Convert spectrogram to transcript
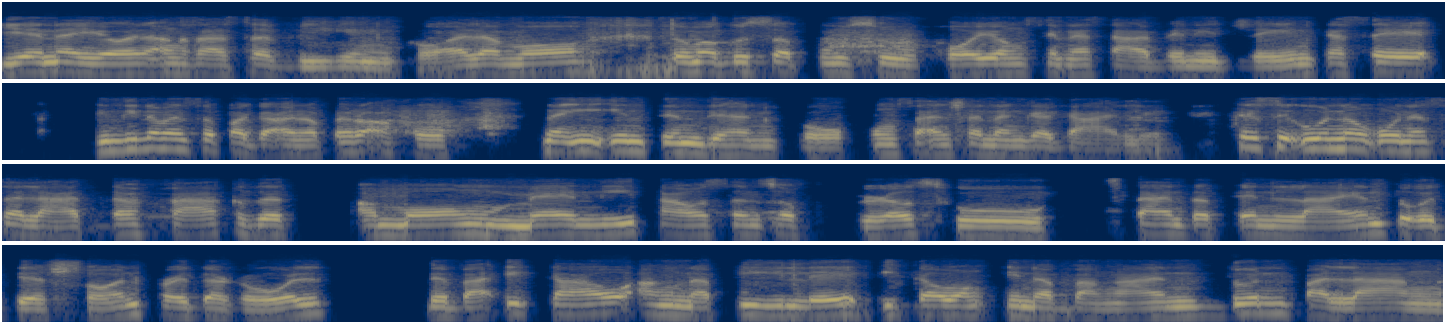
Yan na yon ang sasabihin ko. Alam mo, tumagos sa puso ko yung sinasabi ni Jane kasi hindi naman sa pag-ano, pero ako, naiintindihan ko kung saan siya nanggagaling. Kasi unang-una sa lahat, the fact that among many thousands of girls who stand up in line to audition for the role, 'di ba? Ikaw ang napili, ikaw ang inabangan, dun pa lang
